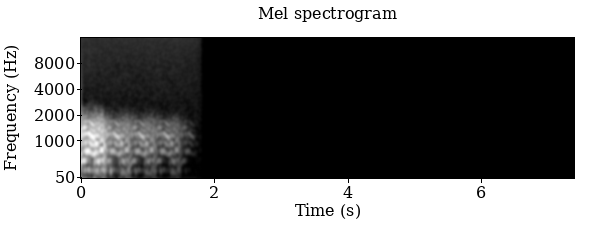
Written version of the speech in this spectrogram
Joe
